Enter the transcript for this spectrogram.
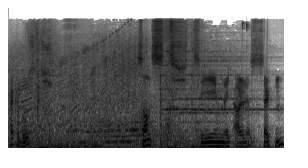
Cracker Boost. Sonst ziemlich alles selten.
